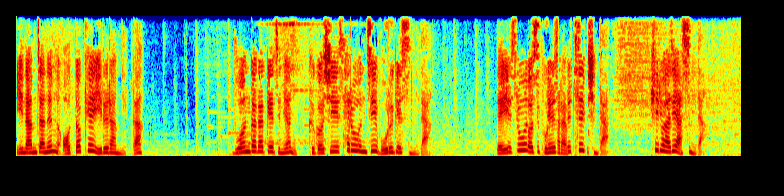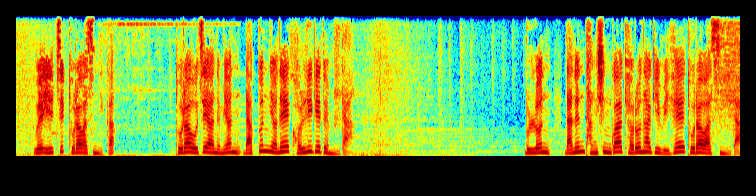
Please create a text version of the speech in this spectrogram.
이 남자는 어떻게 일을 합니까? 무언가가 깨지면 그것이 새로운지 모르겠습니다. 내일 새로운 것을 보낼 사람을 것입니다. 필요하지 않습니다. 왜 일찍 돌아왔습니까? 돌아오지 않으면 나쁜 년에 걸리게 됩니다. 물론 나는 당신과 결혼하기 위해 돌아왔습니다.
